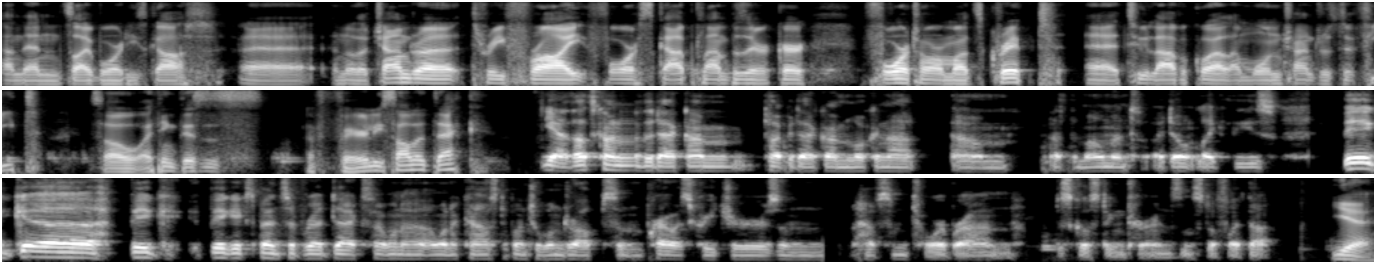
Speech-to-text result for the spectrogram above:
and then sideboard he's got uh, another Chandra, three Fry, four Scab Clan Berserker, four Tormod's Crypt, uh, two Lava Coil, and one Chandra's Defeat. So I think this is a fairly solid deck. Yeah, that's kind of the deck I'm type of deck I'm looking at um at the moment. I don't like these big uh big big expensive red decks. I wanna I wanna cast a bunch of one drops and prowess creatures and have some Torbran disgusting turns and stuff like that. Yeah,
